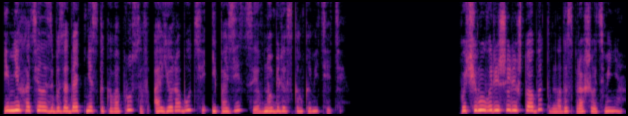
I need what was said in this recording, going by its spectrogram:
и мне хотелось бы задать несколько вопросов о ее работе и позиции в Нобелевском комитете. Почему вы решили, что об этом надо спрашивать меня?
